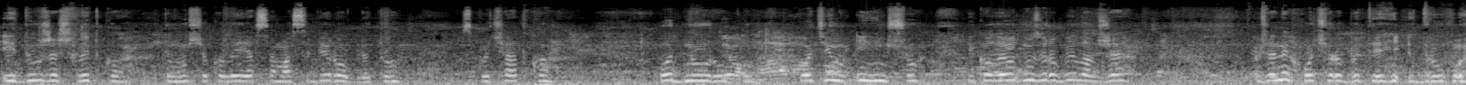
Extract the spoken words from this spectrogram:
І дуже швидко, тому що коли я сама собі роблю, то спочатку одну руку, потім іншу. І коли одну зробила, вже, вже не хочу робити і другу,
